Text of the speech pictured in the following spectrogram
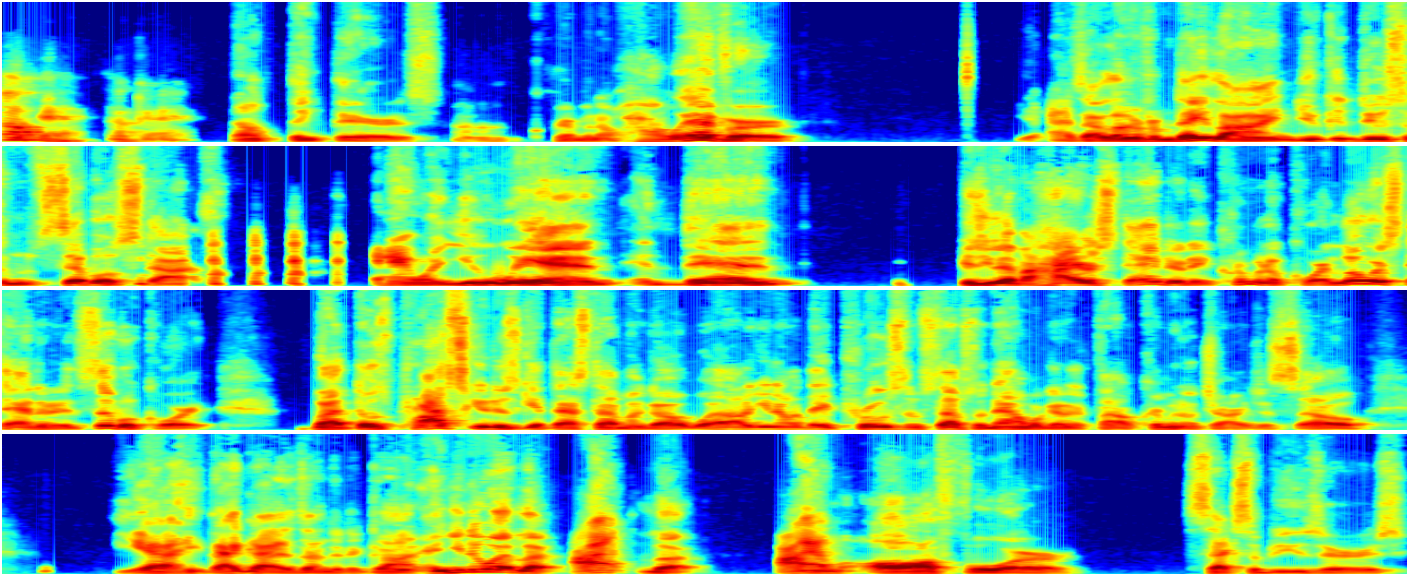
Okay, okay. I don't think there's um, criminal however as I learned from Dateline, you could do some civil stuff. and when you win, and then because you have a higher standard in criminal court, lower standard in civil court, but those prosecutors get that stuff and go, well, you know, they proved some stuff, so now we're going to file criminal charges. So, yeah, he, that guy is under the gun. And you know what? Look, I look, I am all for sex abusers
